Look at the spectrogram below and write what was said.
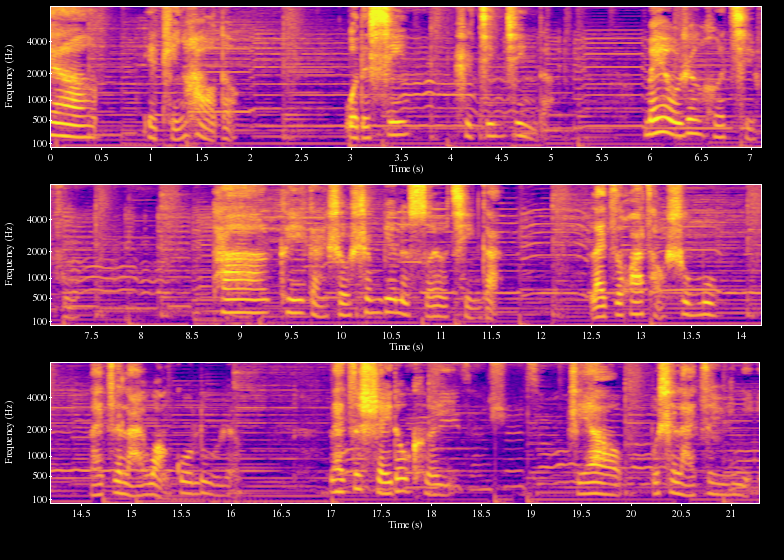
这样也挺好的。我的心是静静的，没有任何起伏。它可以感受身边的所有情感，来自花草树木，来自来往过路人，来自谁都可以，只要不是来自于你，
